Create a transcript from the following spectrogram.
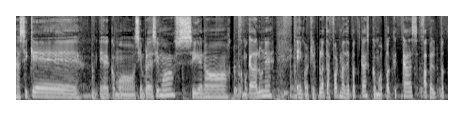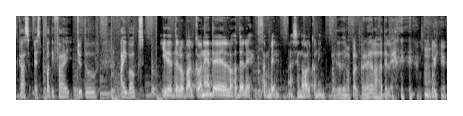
Así que, eh, como siempre decimos, síguenos como cada lunes en cualquier plataforma de podcast como Podcast, Apple Podcast, Spotify, YouTube, iBox Y desde los balcones de los hoteles también, haciendo balconing. y desde los balcones de los hoteles. Muy bien.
